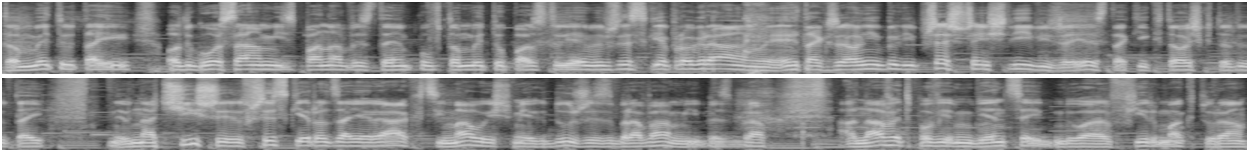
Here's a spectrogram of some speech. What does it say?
To my tutaj odgłosami z pana występów, to my tu pastujemy wszystkie programy. Także oni byli przeszczęśliwi, że jest taki ktoś, kto tutaj na ciszy wszystkie rodzaje reakcji. Mały śmiech, duży, z brawami, bez braw. A nawet powiem więcej, była firma, która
